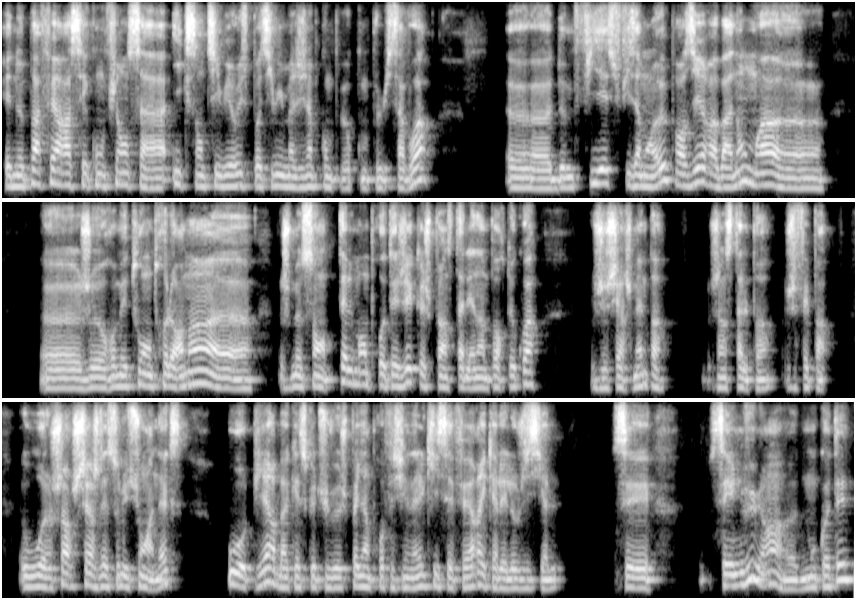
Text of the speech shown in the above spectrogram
et ne pas faire assez confiance à X antivirus possible, imaginable qu'on peut, qu'on puisse avoir, euh, de me fier suffisamment à eux pour se dire, ah bah non, moi, euh, euh, je remets tout entre leurs mains, je me sens tellement protégé que je peux installer n'importe quoi. Je cherche même pas, j'installe pas, je fais pas. Ou je cherche des solutions annexes, ou au pire, bah, qu'est-ce que tu veux, je paye un professionnel qui sait faire et qui a les logiciels. C'est, c'est une vue hein, de mon côté,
